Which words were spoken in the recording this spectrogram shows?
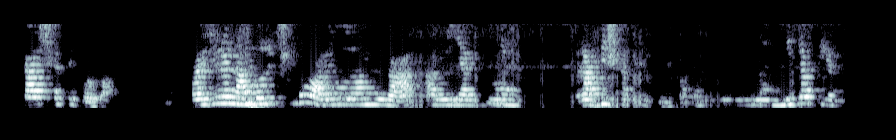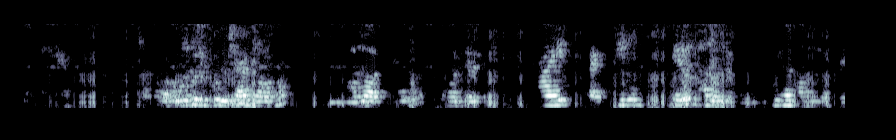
কার সাথে করবা? কয়েকজনের নাম বলেছিল আমি বললাম না আমি একদম রাব্বির সাথে করি তখন টুটুল বলল মিরা পিয়ান্স বলল যে খুব চার্জ না ভালো অ্যাক্টিং স্কিল ভালো লাগবে। স্ক্রিনে ভালো লাগবে।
